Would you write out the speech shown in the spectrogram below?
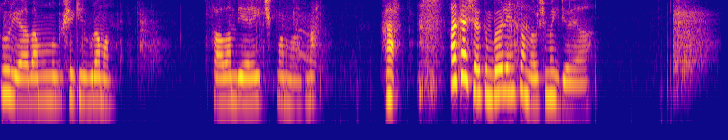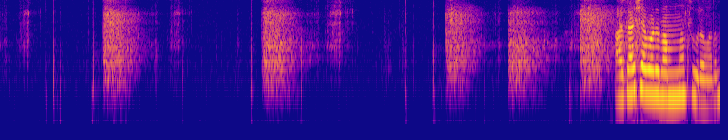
Dur ya ben bunu bu şekilde vuramam. Sağlam bir yere çıkmam lazım ha. Arkadaşlar bakın böyle insanlar hoşuma gidiyor ya. Arkadaşlar bu arada ben bunu nasıl vuramadım?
